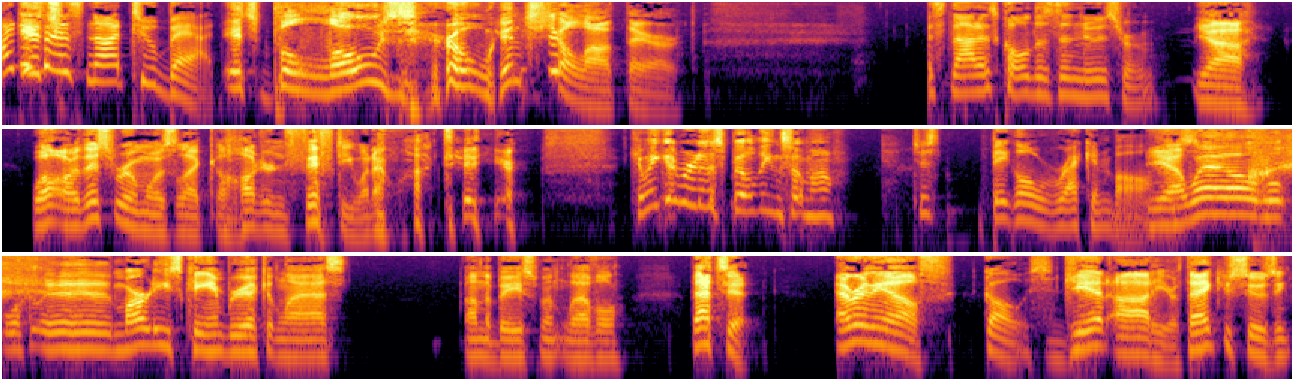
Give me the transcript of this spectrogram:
I just it's, said it's not too bad. It's below zero wind chill out there. It's not as cold as the newsroom. Yeah. Well, or this room was like 150 when I walked in here. Can we get rid of this building somehow? Just big old wrecking ball. Yeah, well, we'll, we'll uh, Marty's Cambria can last on the basement level. That's it. Everything else goes. Get out of here. Thank you, Susie.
